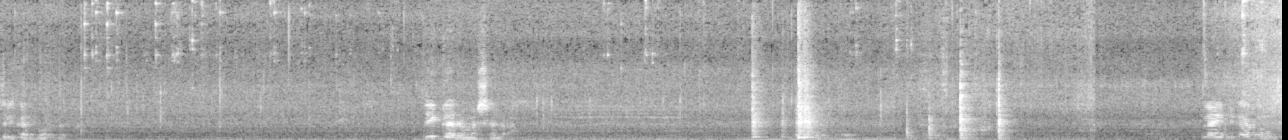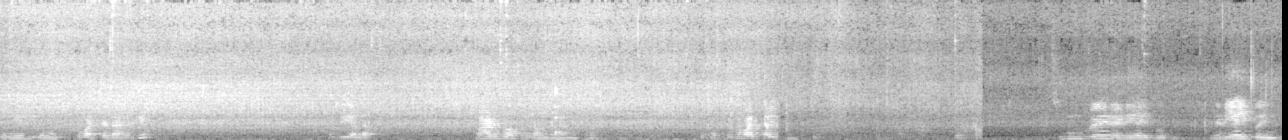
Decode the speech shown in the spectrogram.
జీలకర్ర పౌడర్ ఇది గరం మసాలా లైట్గా కొంచెం నీళ్ళు ముక్కు పట్టడానికి అది అలా మాడిపోకుండా ఉండడానికి. ముక్కకు పట్టాలి. చికెన్ ఫ్రై రెడీ అయిపోతుంది. రెడీ అయిపోయింది.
